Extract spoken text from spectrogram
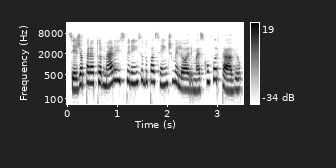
seja para tornar a experiência do paciente melhor e mais confortável,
